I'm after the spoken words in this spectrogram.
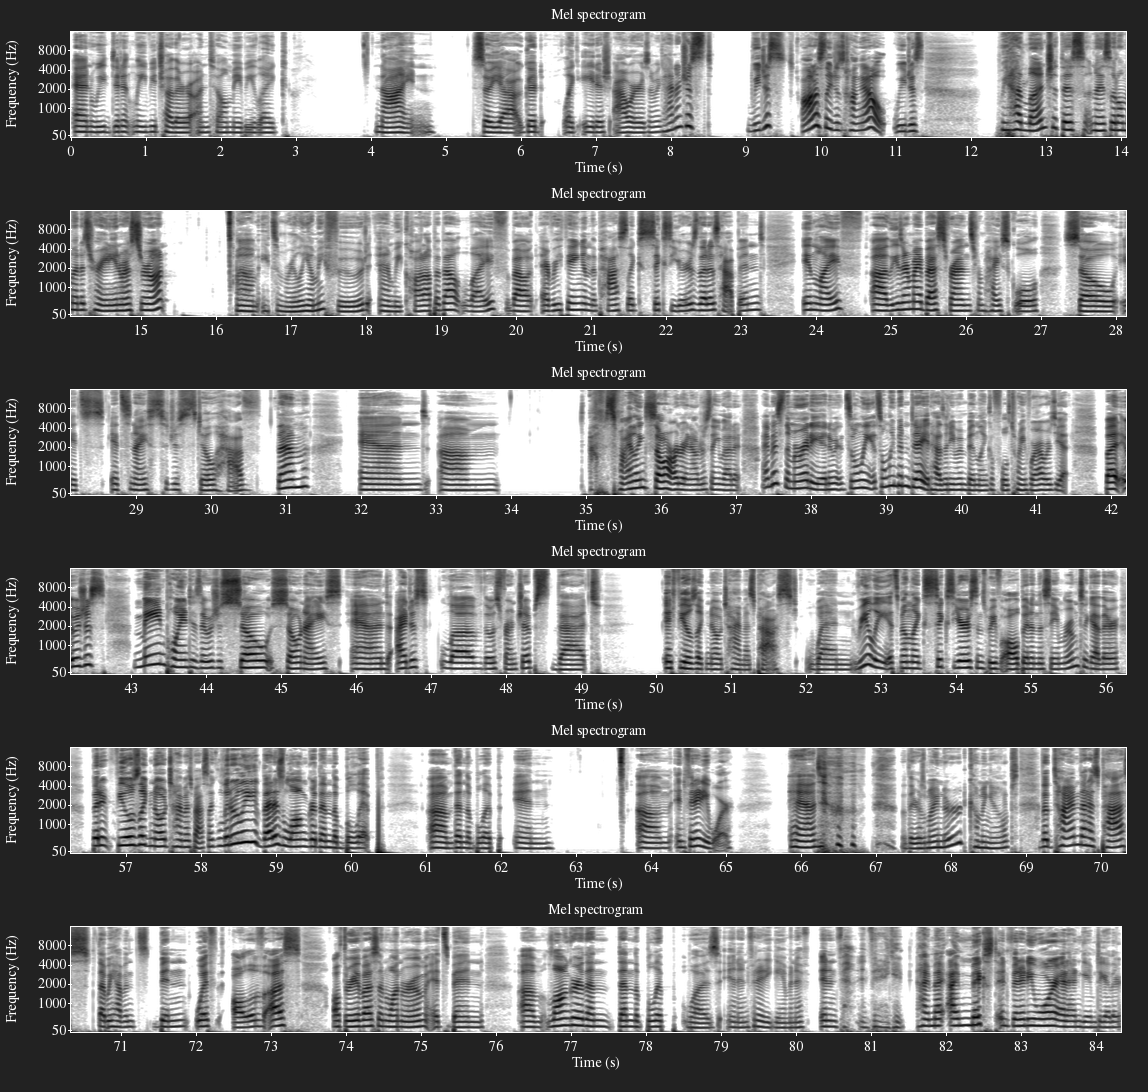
and we didn't leave each other until maybe like nine. So yeah a good like eight-ish hours. And we kind of just we just honestly just hung out. We just we had lunch at this nice little Mediterranean restaurant. Um, ate some really yummy food and we caught up about life, about everything in the past like six years that has happened in life. Uh, these are my best friends from high school, so it's it's nice to just still have them. And um, I'm smiling so hard right now just thinking about it. I miss them already and it's only it's only been a day. It hasn't even been like a full 24 hours yet. But it was just main point is it was just so so nice and I just love those friendships that it feels like no time has passed when really it's been like 6 years since we've all been in the same room together, but it feels like no time has passed. Like literally that is longer than the blip um than the blip in um, Infinity War. And there's my nerd coming out. The time that has passed that we haven't been with all of us, all three of us in one room, it's been um, longer than than the blip was in Infinity Game. And if in Infinity Game, I mi- I mixed Infinity War and Endgame together.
